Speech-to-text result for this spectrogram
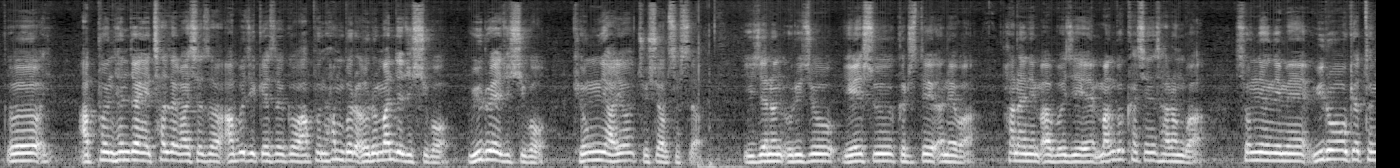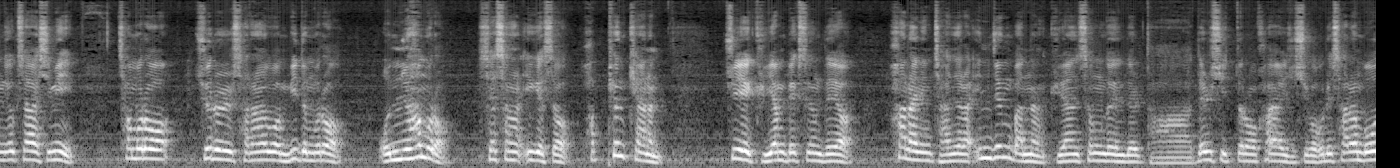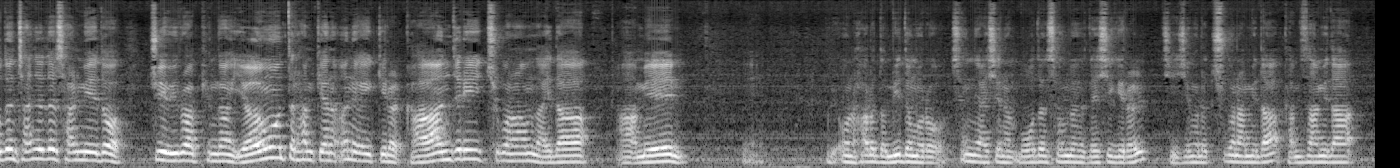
그 아픈 현장에 찾아가셔서 아버지께서 그 아픈 함부를 어루만져 주시고 위로해 주시고 격려하여 주시옵소서. 이제는 우리 주 예수 그리스도의 은혜와 하나님 아버지의 만극하신 사랑과 성령님의 위로 교통 역사하심이 참으로 주를 사랑하고 믿음으로 온유함으로 세상을 이겨서 화평케 하는 주의 귀한 백성 되어 하나님 자녀라 인정받는 귀한 성도인들 다 될 수 있도록 하여 주시고 우리 사람 모든 자녀들 삶에도 주의 위로와 평강 영원토록 함께하는 은혜가 있기를 간절히 축원하옵나이다. 아멘. 예. 우리 오늘 하루도 믿음으로 승리하시는 모든 성도들 되시기를 진심으로 축원합니다. 감사합니다.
